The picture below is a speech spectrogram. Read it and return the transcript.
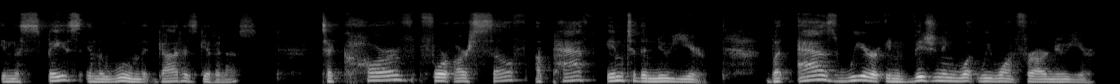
in the space in the womb that God has given us to carve for ourselves a path into the new year. But as we're envisioning what we want for our new year,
